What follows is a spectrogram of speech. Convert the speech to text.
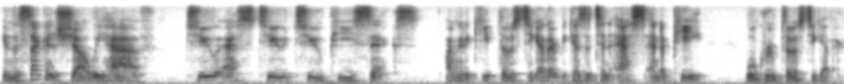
In the second shell, we have 2s2, 2p6. I'm going to keep those together because it's an s and a p. We'll group those together.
